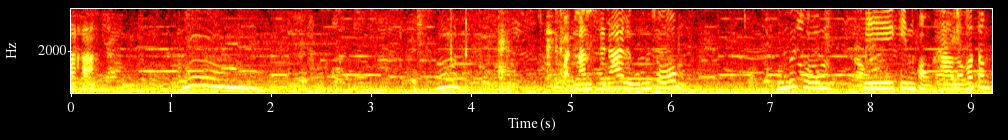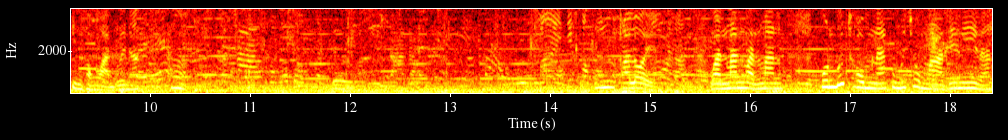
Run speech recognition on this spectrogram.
นะคะอืมอืมหวานมันใช้ได้เลยคุณผู้ชม คุณผู้ชม มีกินของคาวแล้วก็ต้องกินของหวานด้วยนะอืมอืมอร่อย หวานมันหวานมัน คุณผู้ชมนะ คุณผู้ชมมาที่นี่นะ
